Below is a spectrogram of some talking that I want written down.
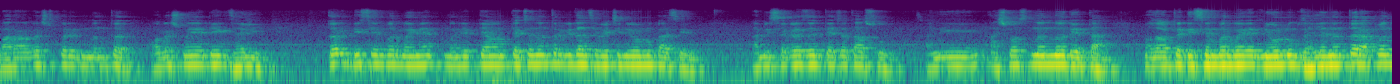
बारा ऑगस्टपर्यंत नंतर ऑगस्ट महिन्यात एक झाली. तर डिसेंबर महिन्यात म्हणजे त्या त्याच्यानंतर विधानसभेची निवडणूक असेल आम्ही सगळेजण त्याच्यात असू आणि आश्वासनं न देता मला वाटतं डिसेंबर महिन्यात निवडणूक झाल्यानंतर आपण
